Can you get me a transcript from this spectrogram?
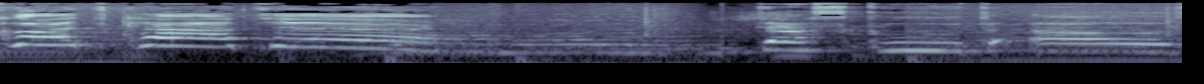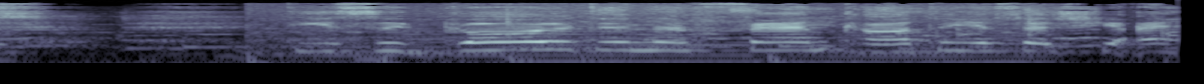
Goldkarte. Das gut aus. Diese goldene Fankarte. Jetzt setze ich hier ein.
